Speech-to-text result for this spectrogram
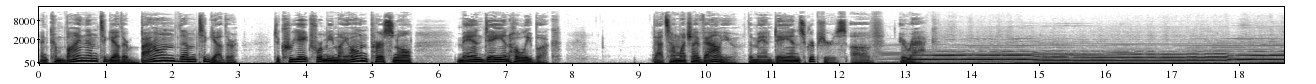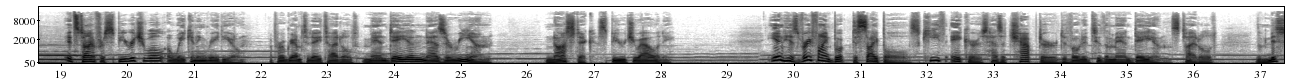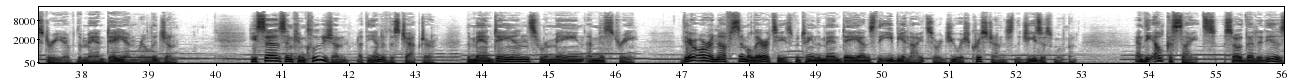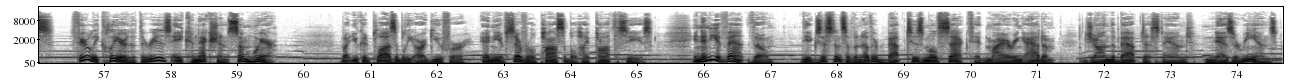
and combine them together, bound them together to create for me my own personal Mandaean holy book. That's how much I value the Mandaean scriptures of Iraq. It's time for Spiritual Awakening Radio, a program today titled Mandaean Nazarene Gnostic Spirituality. In his very fine book, Disciples, Keith Akers has a chapter devoted to the Mandaeans titled The Mystery of the Mandaean Religion. He says in conclusion, at the end of this chapter, the Mandaeans remain a mystery there are enough similarities between the Mandaeans, the Ebionites, or Jewish Christians, the Jesus movement, and the Elkosites, so that it is fairly clear that there is a connection somewhere. But you could plausibly argue for any of several possible hypotheses. In any event, though, the existence of another baptismal sect admiring Adam, John the Baptist, and Nazareans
